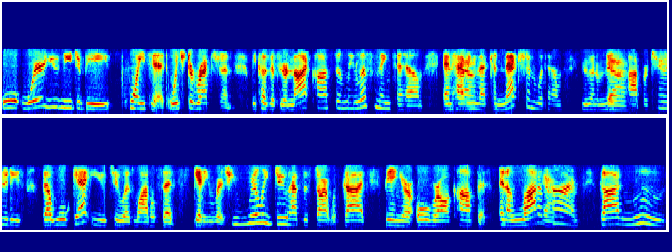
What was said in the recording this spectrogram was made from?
where you need to be pointed, which direction. Because if you're not constantly listening to him and having Yeah. that connection with him, you're going to miss Yeah. opportunities that will get you to, as Wattles said, getting rich. You really do have to start with God being your overall compass. And a lot of Yeah. times, God moves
